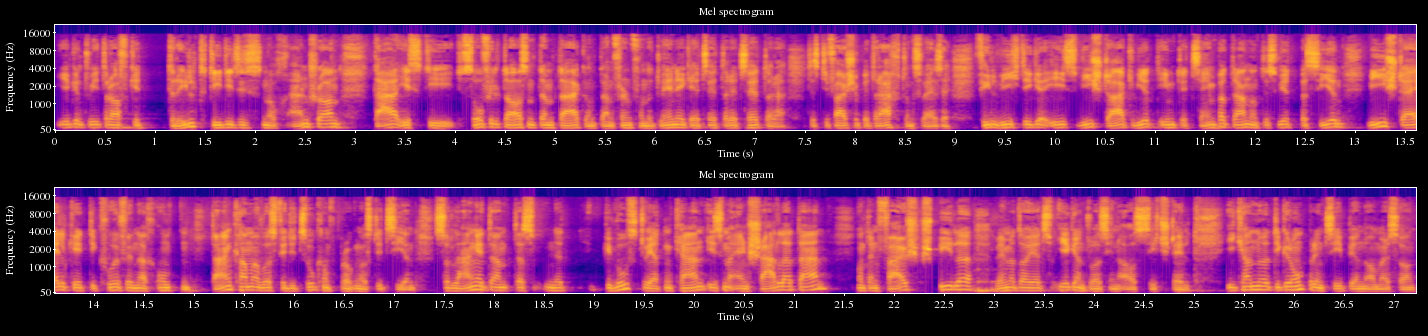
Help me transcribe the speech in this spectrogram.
irgendwie drauf gedrillt, die, die das noch anschauen, da ist die so viel tausend am Tag und dann 500 weniger etc. etc. Das ist die falsche Betrachtungsweise. Viel wichtiger ist, wie stark wird im Dezember dann, und das wird passieren, wie steil geht die Kurve nach unten. Dann kann man was für die Zukunft prognostizieren. Solange dann das nicht gewusst werden kann, ist man ein Scharlatan und ein Falschspieler, wenn man da jetzt irgendwas in Aussicht stellt. Ich kann nur die Grundprinzipien nochmal sagen.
